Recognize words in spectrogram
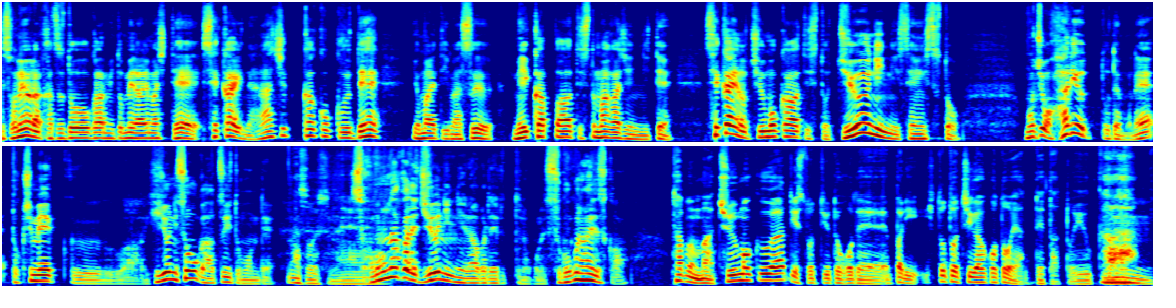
そのような活動が認められまして世界70カ国で読まれていますメイクアップアーティストマガジンにて世界の注目アーティスト10人に選出ともちろんハリウッドでもね特殊メイクは非常に層が厚いと思うんであそうですね。その中で10人に選ばれるっていうのはこれすごくないですか？多分まあ注目アーティストっていうところでやっぱり人と違うことをやってたというか、うん、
